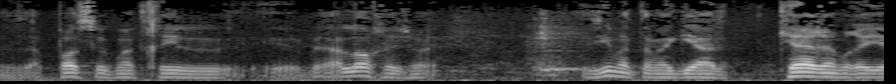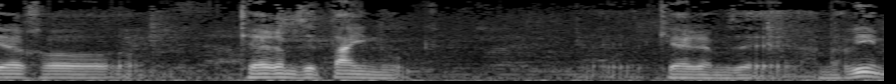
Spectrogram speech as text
אז הפוסק מתחיל בהלוכה, אז אם אתה מגיע כרם רייכו, כרם זה תיינוג, כרם זה ענבים.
